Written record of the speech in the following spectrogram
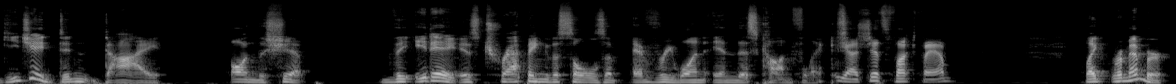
Gijay didn't die on the ship. the Ide is trapping the souls of everyone in this conflict. Yeah, shit's fucked, fam. Like, remember,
